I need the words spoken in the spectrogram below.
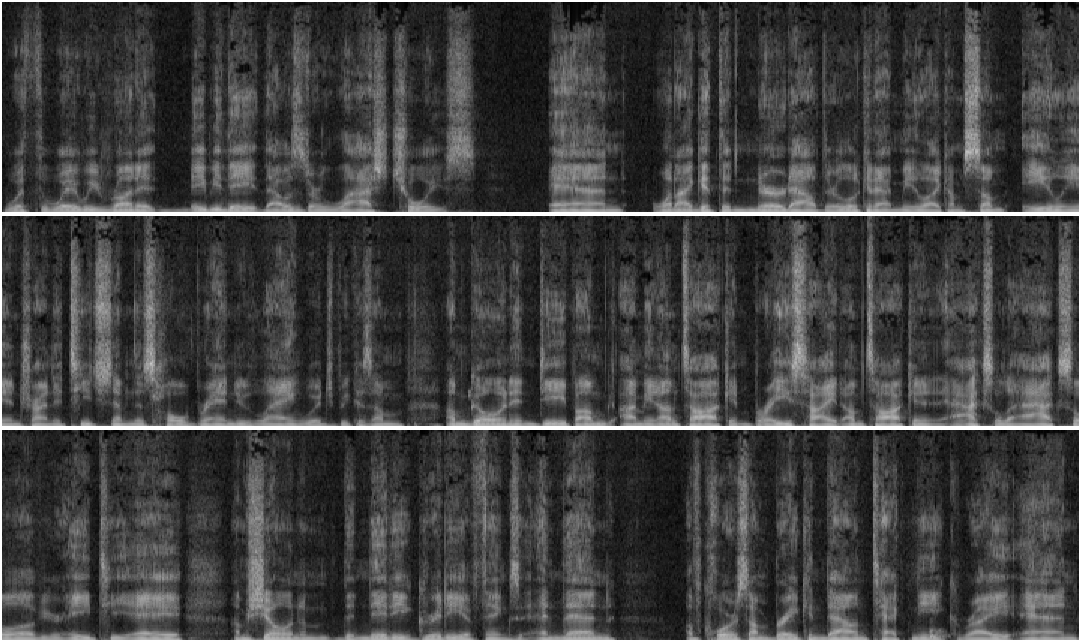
with the way we run it, maybe they that was their last choice. And when I get to nerd out, they're looking at me like I'm some alien trying to teach them this whole brand new language because I'm I'm going in deep. I'm I mean I'm talking brace height. I'm talking an axle to axle of your ATA. I'm showing them the nitty gritty of things, and then of course I'm breaking down technique, right? And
